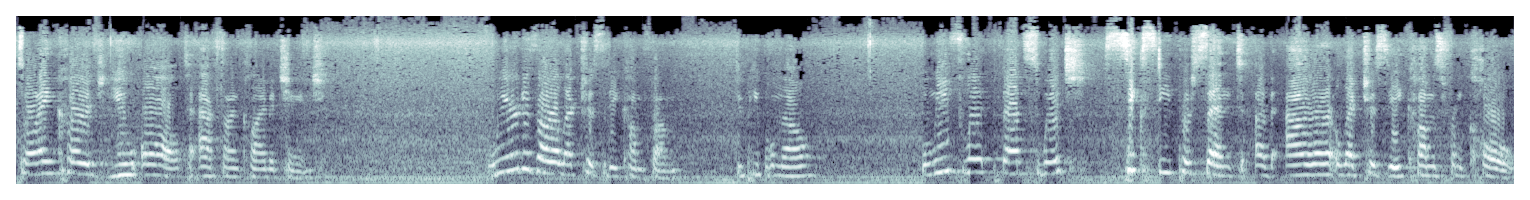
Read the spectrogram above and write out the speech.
So I encourage you all to act on climate change. Where does our electricity come from? Do people know? When we flip that switch, 60% of our electricity comes from coal,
